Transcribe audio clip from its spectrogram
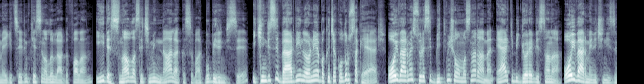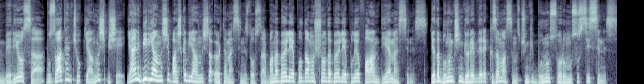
vermeye gitseydim kesin alırlardı falan. İyi de sınavla seçimin ne alakası var bu birincisi. İkincisi verdiğin örneğe bakacak olursak eğer oy verme süresi bitmiş olmasına rağmen eğer ki bir görevli sana oy vermen için izin veriyorsa bu zaten çok yanlış bir şey. Yani bir yanlışı başka bir yanlışla örtemezsiniz dostlar. Bana böyle yapıldı ama şuna da böyle yapılıyor falan diyemezsiniz. Ya da bunun için görevlilere kızamazsınız çünkü bunun sorumlusu sizsiniz.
